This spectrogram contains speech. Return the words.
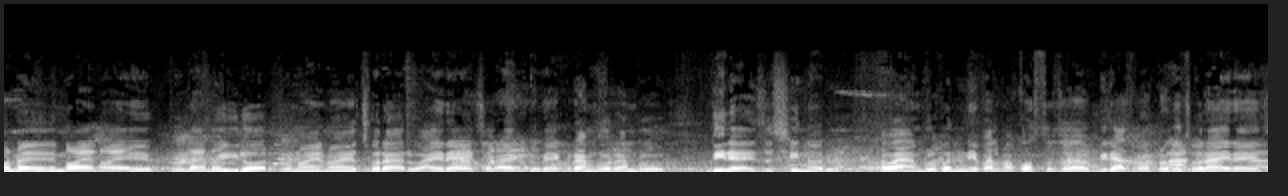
अनि नयाँ नयाँ पुरानो हिरोहरूको नयाँ नयाँ छोराहरू आइरहेछ ब्याक टु ब्याक राम्रो राम्रो दिइरहेछ सिनहरू। अब हाम्रो पनि नेपालमा कस्तो छ? अब विराज भट्टको छोरा आइरहेछ।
